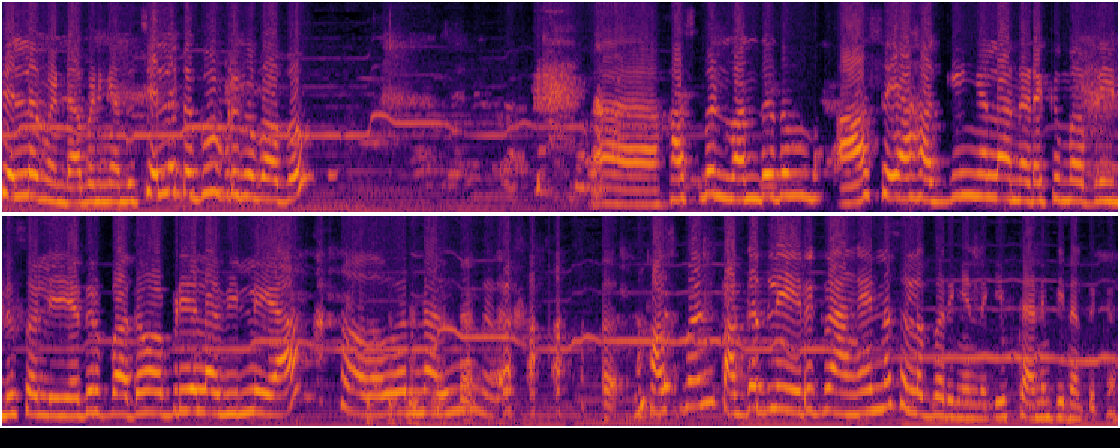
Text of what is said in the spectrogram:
செல்லம் வேண்டாம். அப்ப நீங்க அந்த செல்லத்தை கூப்பிடுங்க பாப்போம் ஹஸ்பண்ட் வந்ததும் ஆசையா ஹக்கிங் எல்லாம் நடக்கும் அப்படின்னு சொல்லி எதிர்பார்த்தோம். அப்படியெல்லாம் இல்லையா? ஒரு நல்ல ஹஸ்பண்ட் பக்கத்துலயே இருக்கிறாங்க. என்ன சொல்ல போறீங்க இந்த கிஃப்ட் அனுப்பினதுக்கு?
